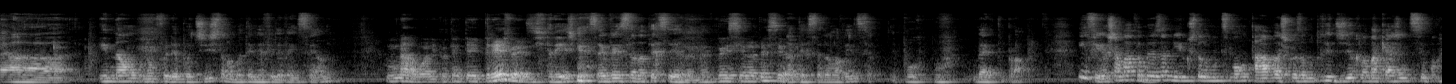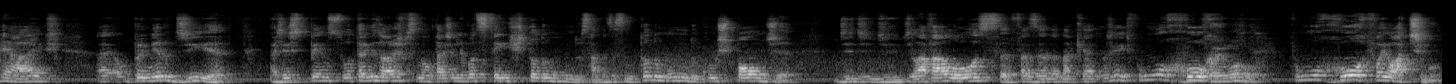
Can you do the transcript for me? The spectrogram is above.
Uh, e não, não fui nepotista, não botei minha filha vencendo. Não, olha que eu tentei três vezes. Três vezes, aí venceu na terceira, né? Venci na terceira. Na terceira ela venceu, por, por mérito próprio. Enfim, eu chamava meus amigos, todo mundo se montava, as coisas muito ridículas, maquiagem de 5 reais. É, o primeiro dia, a gente pensou três horas pra se montar, a gente levou seis, todo mundo, sabe? Mas assim, todo mundo com esponja de, de, de, de lavar a louça, fazendo a maquiagem. Gente, foi um horror. Foi um horror. Foi um horror, foi ótimo.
